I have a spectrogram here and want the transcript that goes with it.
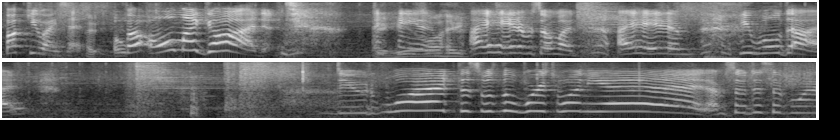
Fuck you, I said. I- oh. Oh my god. I Dude, hate him. like- I hate him so much. I hate him. He will die. Dude, what? This was the worst one yet. I'm so disappointed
